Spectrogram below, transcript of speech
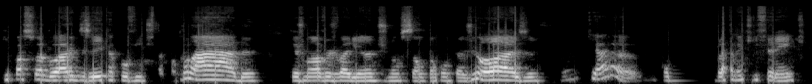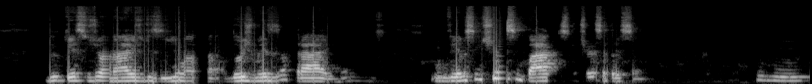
que passou agora a dizer que a Covid está controlada, que as novas variantes não são tão contagiosas, né? que era completamente diferente do que esses jornais diziam há dois meses atrás. Né? O governo sentiu esse impacto, sentiu essa pressão. Uhum.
